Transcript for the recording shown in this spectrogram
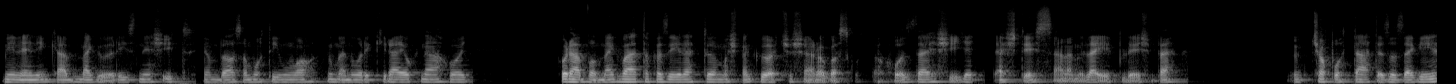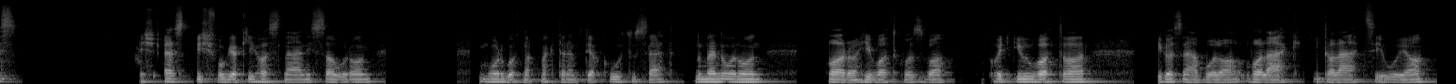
minél inkább megőrizni, és itt jön be az a motivum a Numenóri királyoknál, hogy korábban megváltak az élettől, most meg görcsösen ragaszkodtak hozzá, és így egy test és szellemi leépülésbe csapott át ez az egész. És ezt is fogja kihasználni Sauron. Morgotnak megteremti a kultuszát. Numenoron, arra hivatkozva, hogy Iluvatar igazából a valák kitalációja,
